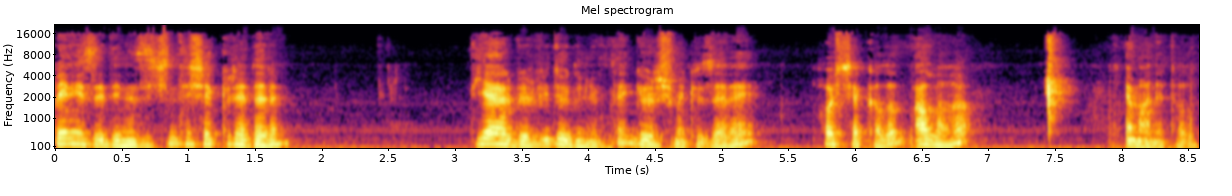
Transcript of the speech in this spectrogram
Beni izlediğiniz için teşekkür ederim. Diğer bir video günlükte görüşmek üzere. Hoşça kalın. Allah'a emanet olun.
